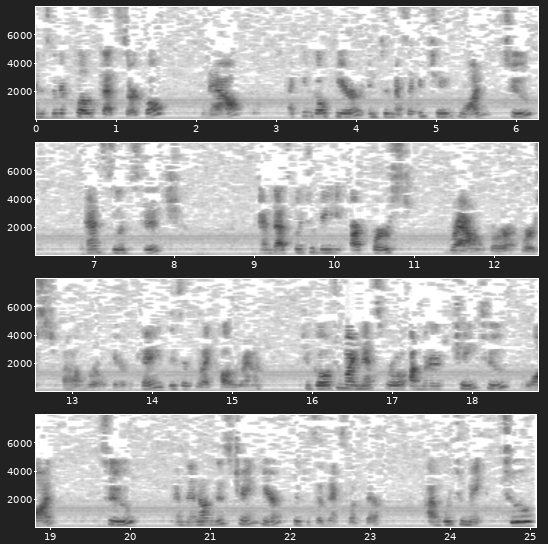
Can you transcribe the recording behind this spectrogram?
and it's going to close that circle. Now I can go here into my second chain, one, two, and slip stitch and that's going to be our first round or our first um, row here okay? This is what I call round. To go to my next row I'm going to chain two. One two and then on this chain here this is the next one there I'm going to make two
